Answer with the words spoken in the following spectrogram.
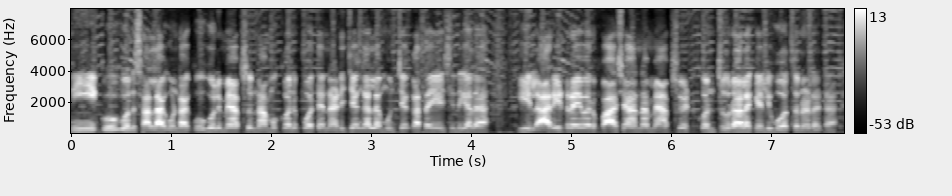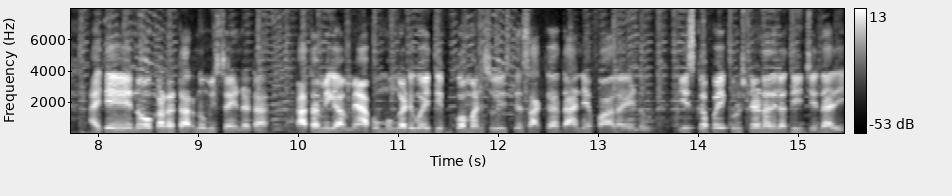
నీ గూగుల్ సలాగుండా గూగుల్ మ్యాప్స్ నమ్ముకొని పోతే నడిజంగల్లో ముంచే కథ చేసింది కదా. ఈ లారీ డ్రైవర్ భాష అన్న మ్యాప్స్ పెట్టుకొని జూరాలకు వెళ్ళి పోతున్నాడట. అయితే ఏనో ఒకడ టర్న్ మిస్ అయిందట కథ ఇక మ్యాప్ ముంగటి పోయి తిప్పుకోమని చూయిస్తే చక్కగా దాన్నే ఫాలో అయ్యిండు. తీసుకుపోయి కృష్ణానదిలో దించింది అది.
